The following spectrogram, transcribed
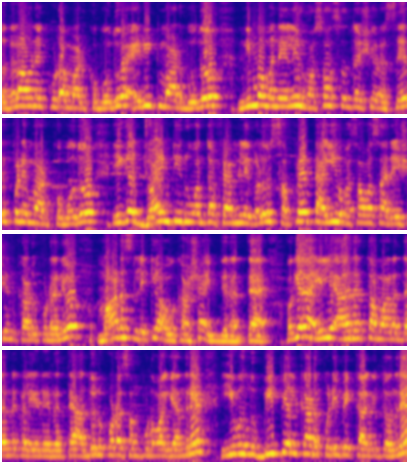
ಬದಲಾವಣೆ ಕೂಡ ಮಾಡ್ಕೋಬಹುದು ಎಡಿಟ್ ಮಾಡಬಹುದು ನಿಮ್ಮ ಮನೆಯಲ್ಲಿ ಹೊಸ ಸದಸ್ಯರ ಸೇರ್ಪಡೆ ಮಾಡ್ಕೋಬಹುದು ಈಗ ಜಾಯಿಂಟ್ ಇರುವಂತಹ ಫ್ಯಾಮಿಲಿಗಳು ಸಪರೇಟ್ ಆಗಿ ಹೊಸ ಹೊಸ ರೇಷನ್ ಕಾರ್ಡ್ ಕೂಡ ನೀವು ಮಾಡಿಸ್ಲಿಕ್ಕೆ ಅವಕಾಶ ಇದ್ದಿರುತ್ತೆ. ಓಕೆನಾ ಇಲ್ಲಿ ಅರ್ಹತಾ ಮಾನದಂಡಗಳು ಏನಿರುತ್ತೆ? ಅದನ್ನು ಕೂಡ ಸಂಪೂರ್ಣವಾಗಿ ಅಂದ್ರೆ ಈ ಒಂದು ಬಿ ಪಿ ಎಲ್ ಕಾರ್ಡ್ ಪಡಿಬೇಕಾಗಿತ್ತು ಅಂದ್ರೆ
